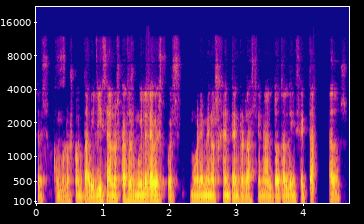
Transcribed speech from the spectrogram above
entonces, como los contabilizan los casos muy leves, pues muere menos gente en relación al total de infectados.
